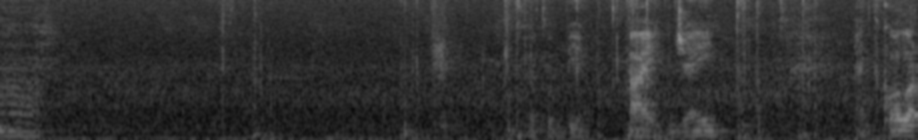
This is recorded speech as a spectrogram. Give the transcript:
Mm, that would be ij and color.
